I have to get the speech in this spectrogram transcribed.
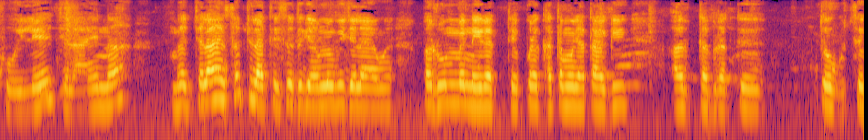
कोयले जलाए ना मतलब जलाए सब जलाते हैं, तो कि हम लोग भी जलाए हुए हैं पर रूम में नहीं रखते पूरा खत्म हो जाता है आगे और तब रखते तो उससे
